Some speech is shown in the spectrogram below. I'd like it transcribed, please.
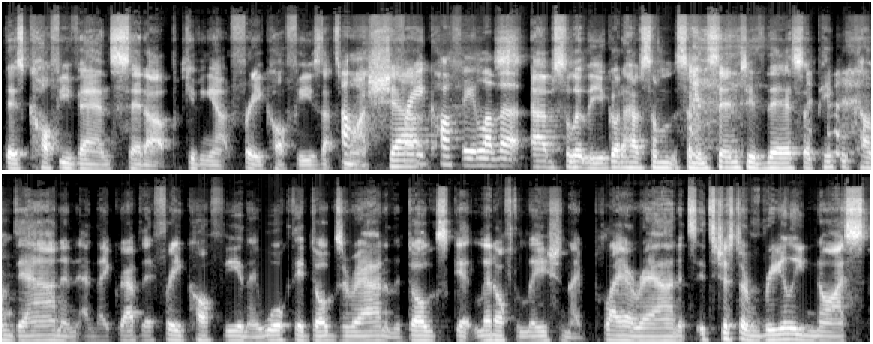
There's coffee vans set up, giving out free coffees. That's my Oh, shout. Free coffee, love it. Absolutely. You've got to have some some incentive there. So people come down and, and they grab their free coffee and they walk their dogs around and the dogs get let off the leash and they play around. It's it's just a really nice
